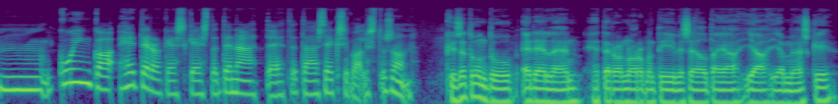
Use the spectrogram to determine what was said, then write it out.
Mm, kuinka heterokeskeistä te näette, että tämä seksivalistus on? Kyllä se tuntuu edelleen heteronormatiiviselta ja, ja, ja myöskin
